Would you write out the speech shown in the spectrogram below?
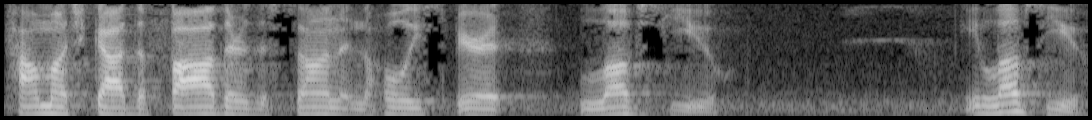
how much God the Father, the Son, and the Holy Spirit loves you. He loves you.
